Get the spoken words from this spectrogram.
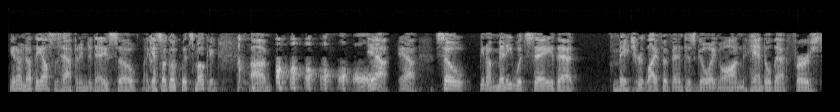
you know, nothing else is happening today, so I guess I'll go quit smoking. Um, yeah, yeah. So, you know, many would say that major life event is going on, handle that first,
